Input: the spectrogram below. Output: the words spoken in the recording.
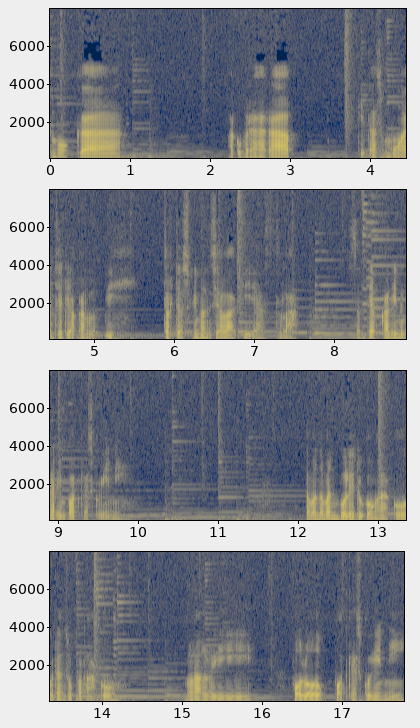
Semoga aku berharap kita semua jadi akan lebih cerdas finansial lagi ya setelah setiap kali dengerin podcastku ini. Teman-teman boleh dukung aku dan support aku melalui follow podcastku ini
